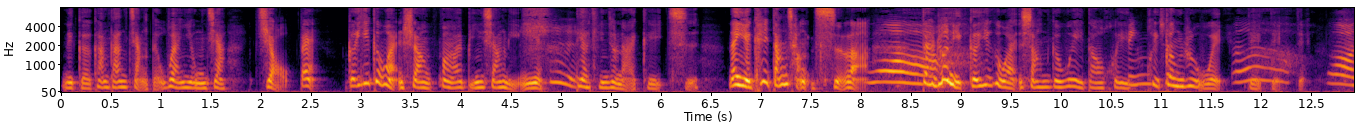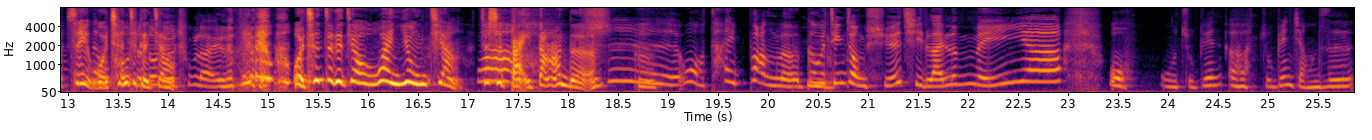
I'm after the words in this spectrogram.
那个刚刚讲的万用酱搅拌，隔一个晚上放在冰箱里面，是第二天就拿来可以吃。那也可以当场吃啦。哇！但如果你隔一个晚上，那个味道会会更入味。对对对。哇！所以我称这个叫出来了。我称这个叫万用酱，就是百搭的。是哇，太棒了！各位听众学起来了没呀？哦，我主编呃，主编讲着，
